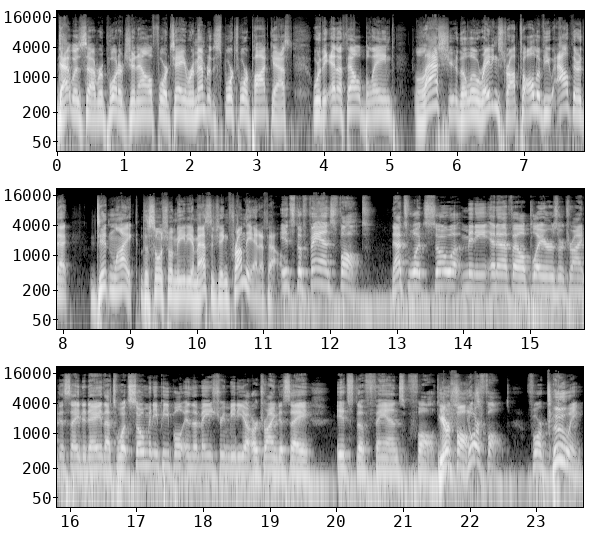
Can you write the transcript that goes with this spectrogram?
That was uh, reporter Janelle Forte. Remember the Sports War podcast where the NFL blamed last year the low ratings drop to all of you out there that didn't like the social media messaging from the NFL. It's the fans' fault. That's what so many NFL players are trying to say today. That's what so many people in the mainstream media are trying to say. It's the fans' fault. Your It's fault. Your fault for booing.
